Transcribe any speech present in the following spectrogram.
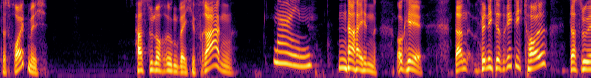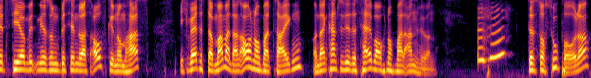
Das freut mich. Hast du noch irgendwelche Fragen? Nein. Nein. Okay. Dann finde ich das richtig toll, dass du jetzt hier mit mir so ein bisschen was aufgenommen hast. Ich werde es der Mama dann auch nochmal zeigen und dann kannst du dir das selber auch nochmal anhören. Das ist doch super, oder?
